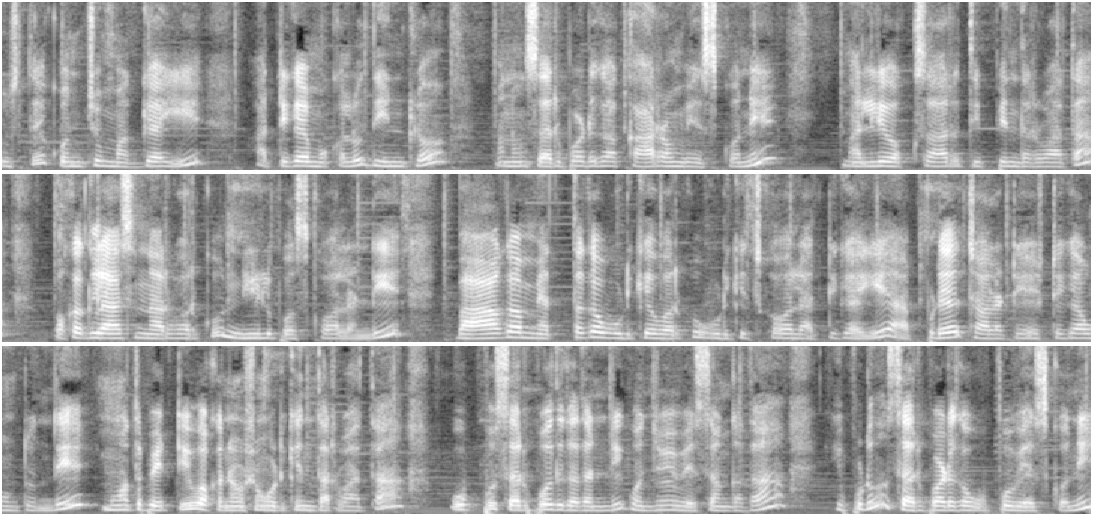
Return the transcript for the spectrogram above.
చూస్తే కొంచెం మగ్గాయి అరటికాయ ముక్కలు. దీంట్లో మనం సరిపడిగా కారం వేసుకొని మళ్ళీ ఒకసారి తిప్పిన తర్వాత ఒక గ్లాసున్నర వరకు నీళ్ళు పోసుకోవాలండి. బాగా మెత్తగా ఉడికే వరకు ఉడికించుకోవాలి అట్టిగాయి అప్పుడే చాలా టేస్టీగా ఉంటుంది. మూత పెట్టి ఒక నిమిషం ఉడికిన తర్వాత ఉప్పు సరిపోదు కదండి కొంచెమే వేసాం కదా. ఇప్పుడు సరిపడగా ఉప్పు వేసుకొని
